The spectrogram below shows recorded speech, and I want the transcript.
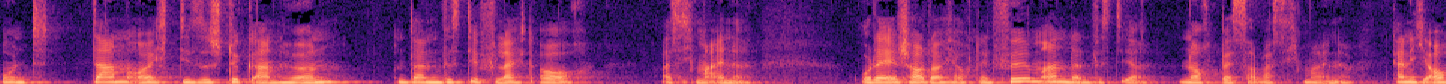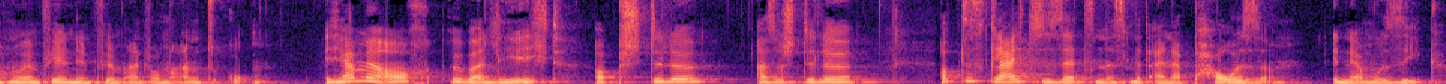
und dann euch dieses Stück anhören. Und dann wisst ihr vielleicht auch, was ich meine. Oder ihr schaut euch auch den Film an, dann wisst ihr noch besser, was ich meine. Kann ich auch nur empfehlen, den Film einfach mal anzugucken. Ich habe mir auch überlegt, ob Stille, also Stille, ob das gleichzusetzen ist mit einer Pause in der Musik.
